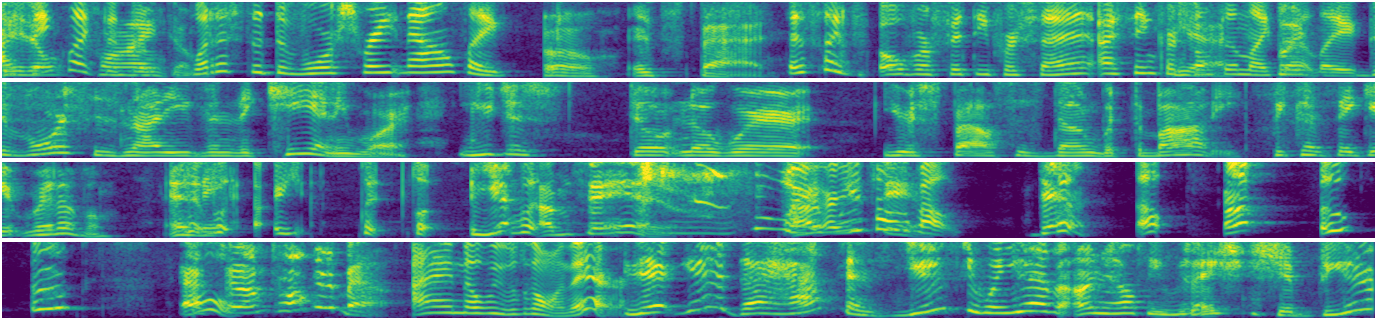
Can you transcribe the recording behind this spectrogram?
I think like the them. what is the divorce rate now? Like Oh, it's bad. it's like over fifty percent, I think, or Yeah, something like but that. Like divorce is not even the key anymore. You just don't know where your spouse is done with the body because they get rid of them. And Wait, they, are you, look, yeah, wait, I'm saying. wait, are you talking there. about death? Oh. That's Oh. what I'm talking about. I didn't know we was going there. Yeah, yeah, that happens. Usually, when you have an unhealthy relationship, do you know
